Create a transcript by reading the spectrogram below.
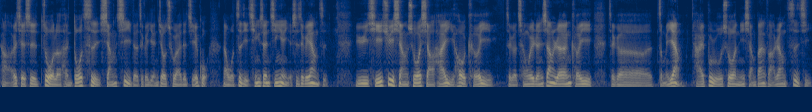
啊，而且是做了很多次详细的这个研究出来的结果。那我自己亲身经验也是这个样子。与其去想说小孩以后可以这个成为人上人，可以这个怎么样？还不如说，你想办法让自己，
